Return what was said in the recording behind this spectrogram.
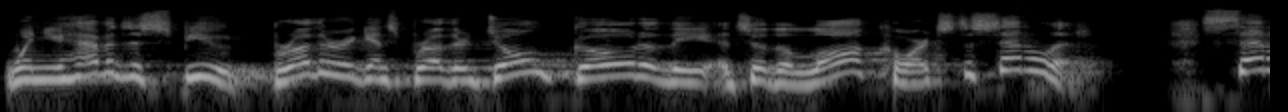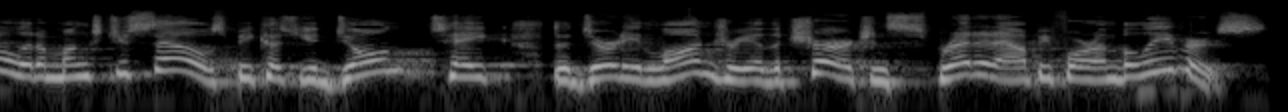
when you have a dispute, brother against brother, don't go to the, to the law courts to settle it. Settle it amongst yourselves because you don't take the dirty laundry of the church and spread it out before unbelievers.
